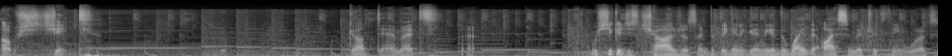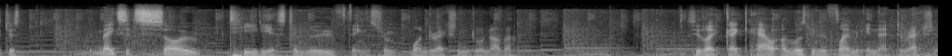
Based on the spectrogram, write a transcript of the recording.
oh shit. God damn it. Right. Wish you could just charge or something, but again, the way the isometric thing works, it just it makes it so tedious to move things from one direction to another. See, like, like how I wasn't even flaming in that direction.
